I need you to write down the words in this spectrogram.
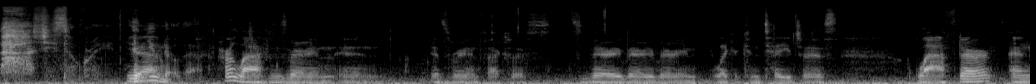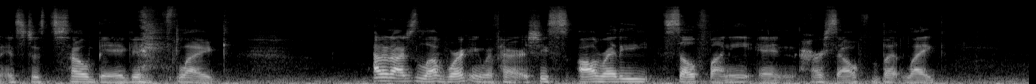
she's so great, Yeah. and you know that. Her laugh is very, in, in, it's very infectious. It's very, very, very like a contagious laughter, and it's just so big. It's like I don't know. I just love working with her. She's already so funny in herself, but like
